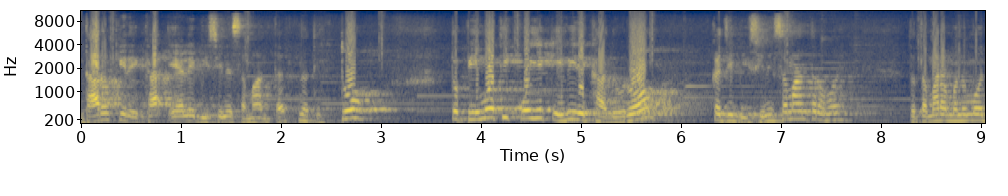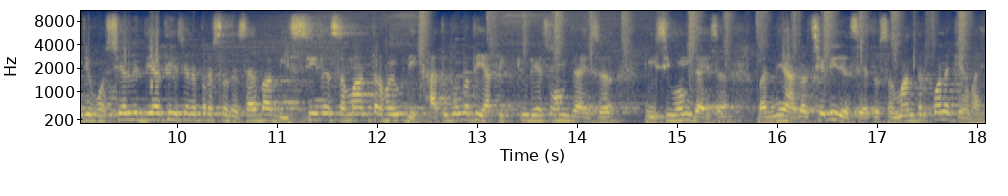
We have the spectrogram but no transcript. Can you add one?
ધારો કે રેખા એલ એ બીસીને સમાંતર નથી. તો તો પીમાંથી કોઈ એક એવી રેખા દોરો કે જે બીસીને સમાંતર હોય? તો તમારા મનમાં જે હોશિયાર વિદ્યાર્થી છે એને પ્રશ્ન થાય, સાહેબ, આ બીસીને સમાંતર હોય એવું દેખાતું તો નથી. આ પીક્યુ ડેશ ઓમ જાય છે બીસી ઓમ જાય છે. બંને આગળ છેડી જશે તો સમાંતર કોને કહેવાય?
